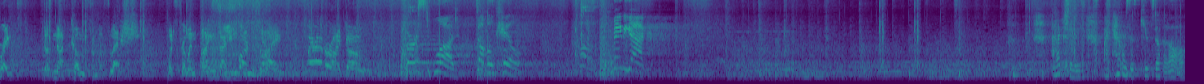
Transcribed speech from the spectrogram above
Strength does not come from the flesh, but from an ice that sparks flying wherever I go. First blood. Double kill. Maniac. Actually, I can't resist cute stuff at all.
